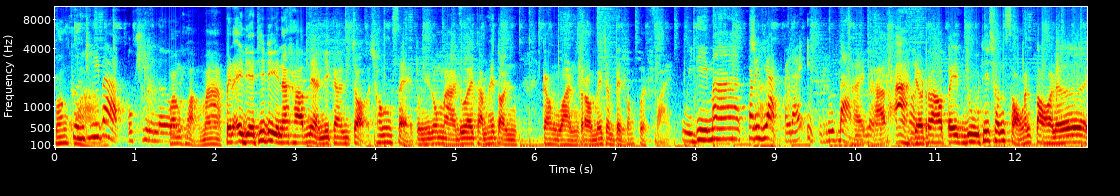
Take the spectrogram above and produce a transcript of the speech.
กว้างขพื้นวางที่แบบโอเคเลย กว้างขวางมาก เป็นไอเดียที่ดีนะครับเนี่ยมีการเจาะช่องแสงตรงนี้ลงมาด้วยทำให้ตอนกลางวันเราไม่จำเป็นต้องเปิดไฟอุยดีมากประหยัดไปได้อีกรูปแบบหใช่นึ่งเลยครับอะเดี๋ยวเราไปดูที่ชั้น 2 กันต่อเลย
